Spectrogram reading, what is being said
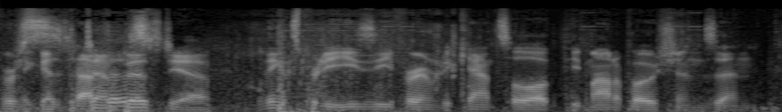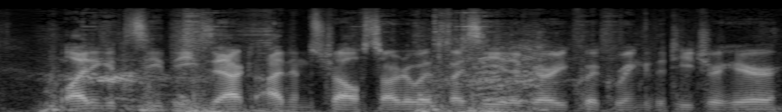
versus against the the Tempest, yeah. I think it's pretty easy for him to cancel out the mana potions. And well, I didn't get to see the exact items Tralf started with, but I see it a very quick ring of the teacher here.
